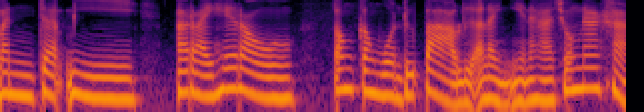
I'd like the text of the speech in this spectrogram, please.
มันจะมีอะไรให้เราต้องกังวลหรือเปล่าหรืออะไรอย่างนี้นะคะ ช่วงหน้าค่ะ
